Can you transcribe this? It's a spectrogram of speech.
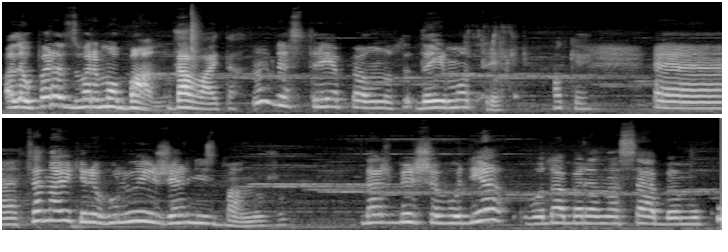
але вперед зваримо бану. Давайте. Ну, десь три, певно, даємо три. Окей. Е, це навіть регулює жирність банужу. Даш більше води, вода бере на себе муку,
